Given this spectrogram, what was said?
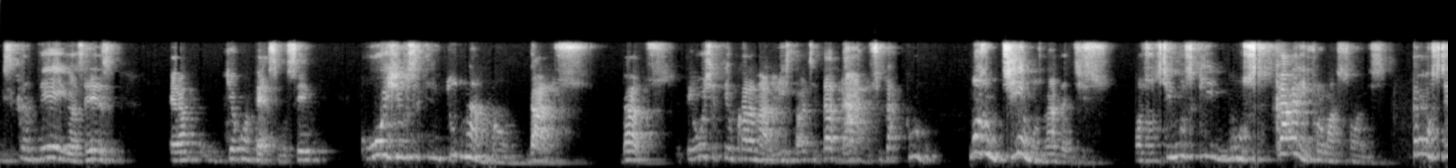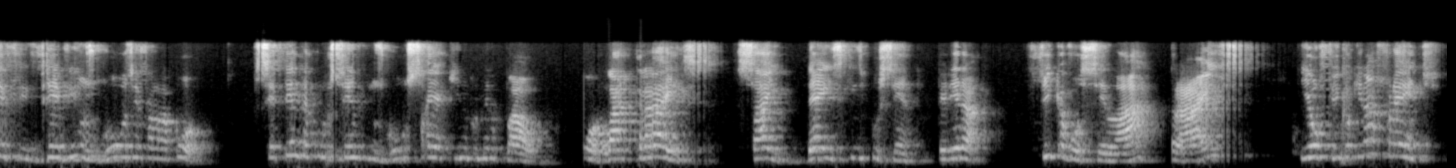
escanteio, às vezes, era, o que acontece? Você Hoje você tem tudo na mão, dados. Dados. Hoje tem um cara na lista, ela te dá dados, te dá tudo. Nós não tínhamos nada disso. Nós tínhamos que buscar informações. Então você revia os gols e falava, pô, 70% dos gols sai aqui no primeiro pau. Pô, lá atrás sai 10, 15%. Pereira, fica você lá atrás e eu fico aqui na frente.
